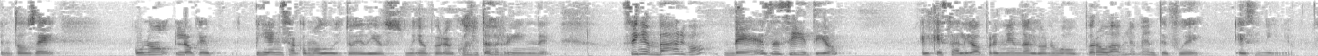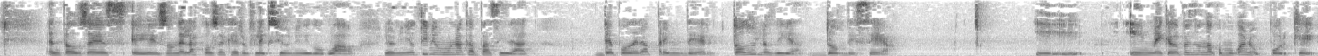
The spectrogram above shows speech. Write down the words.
Entonces, uno lo que piensa como adulto es, Dios mío, pero cuánto rinde. Sin embargo, de ese sitio, el que salió aprendiendo algo nuevo probablemente fue ese niño. Entonces, eh, son de las cosas que reflexiono y digo, wow, los niños tienen una capacidad de poder aprender todos los días, donde sea. Y, y me quedo pensando como, bueno, ¿por qué?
